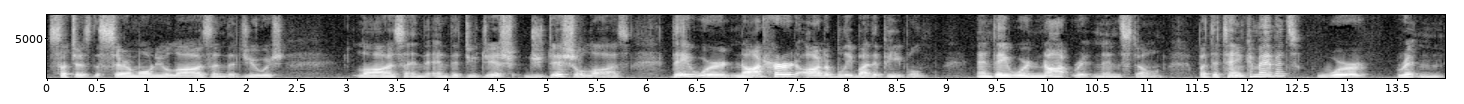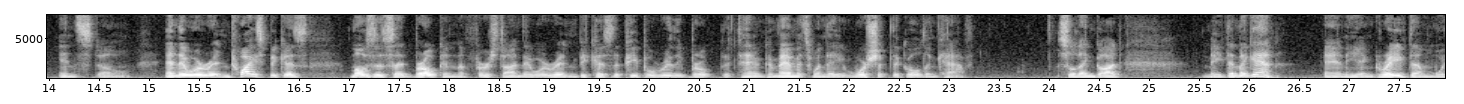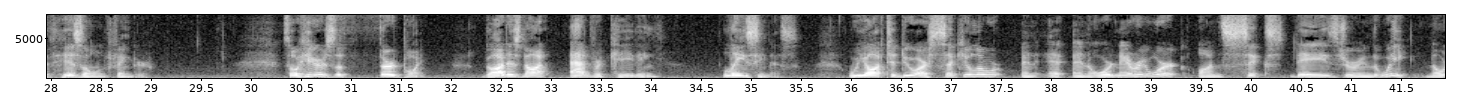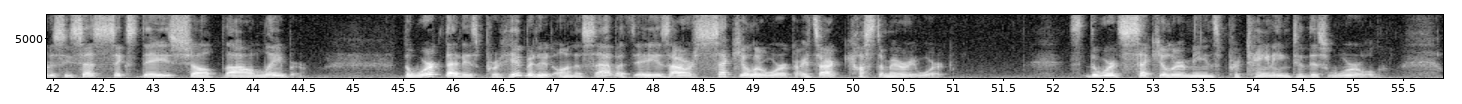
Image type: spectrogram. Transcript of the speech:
such as the ceremonial laws and the Jewish laws and, and the judici- judicial laws, they were not heard audibly by the people and they were not written in stone. But the Ten Commandments were written in stone. And they were written twice because Moses had broken the first time they were written because the people really broke the Ten Commandments when they worshiped the golden calf. So then God made them again, and he engraved them with his own finger. So here's the third point God is not advocating laziness. We ought to do our secular and, and ordinary work on six days during the week. Notice he says, Six days shalt thou labor. The work that is prohibited on the Sabbath day is our secular work, it's our customary work. The word secular means pertaining to this world,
